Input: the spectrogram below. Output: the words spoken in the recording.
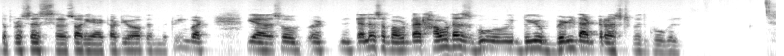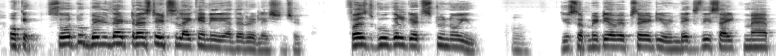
the process? Uh, sorry, I cut you off in between, but yeah. So uh, tell us about that. How does do you build that trust with Google? Okay, so to build that trust, it's like any other relationship. First, Google gets to know you. You submit your website, you index the sitemap,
